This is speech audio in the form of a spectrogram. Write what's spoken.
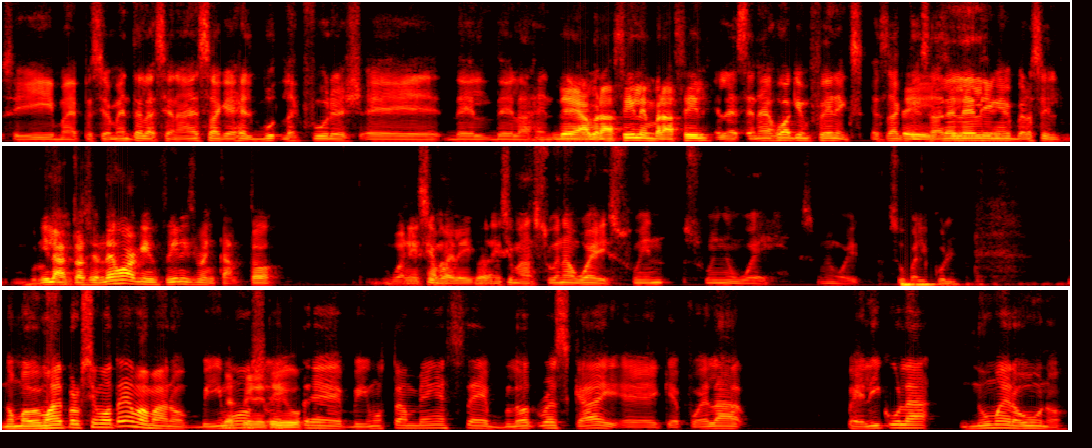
Sí, especialmente la escena esa que es el bootleg footage eh, de, la gente. De a Brasil, en Brasil. La escena de Joaquin Phoenix, exacto, sale el alien en Brasil. Y la actuación de Joaquin Phoenix me encantó. Buenísima, buenísima. Swing away, swing, swing away, swing away. Super cool. Nos movemos al próximo tema, mano. Vimos, este, vimos también este Blood Red Sky, eh, que fue la película número uno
